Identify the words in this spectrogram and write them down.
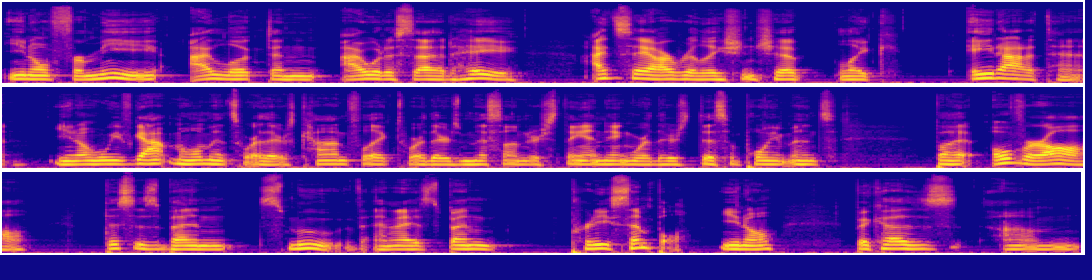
you know, for me, I looked and I would have said, "Hey, I'd say our relationship like eight out of ten. You know, we've got moments where there's conflict, where there's misunderstanding, where there's disappointments, but overall, this has been smooth and it's been pretty simple. You know, because um,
